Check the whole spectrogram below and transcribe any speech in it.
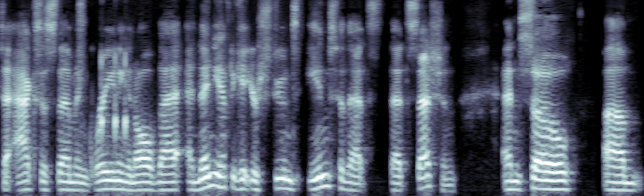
to access them and grading and all that. And then you have to get your students into that, that session. And so um,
